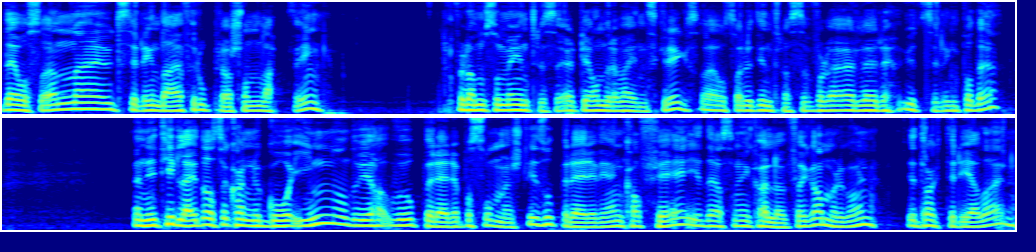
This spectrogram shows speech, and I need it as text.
Det er også en eh, utstilling der for Operasjon Lapwing. For dem som er interessert i andre verdenskrig, så er det også litt interesse for det, eller utstilling på det. Men i tillegg da, så kan du gå inn, og vi, opererer på sommerstid, så opererer vi en kafé i det som vi kaller for Gammelgården, i trakteriet der.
